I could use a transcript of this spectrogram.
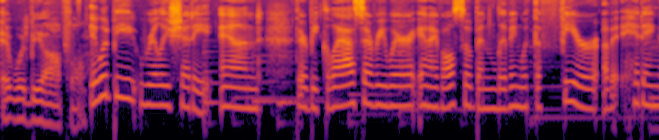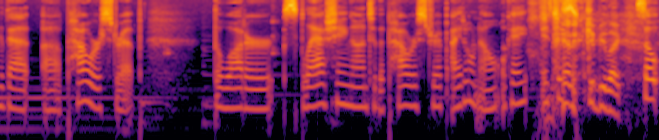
It would be awful. It would be really shitty, and there'd be glass everywhere. And I've also been living with the fear of it hitting that uh, power strip, the water splashing onto the power strip. I don't know. Okay, it's just it could be like, so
